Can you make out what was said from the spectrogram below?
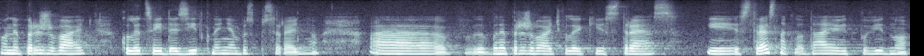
вони переживають, коли це йде зіткнення безпосередньо. Вони переживають великий стрес. І стрес накладає відповідно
